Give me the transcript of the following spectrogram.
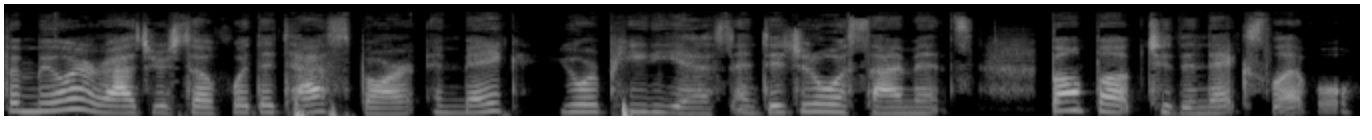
Familiarize yourself with the taskbar and make your PDFs and digital assignments bump up to the next level.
